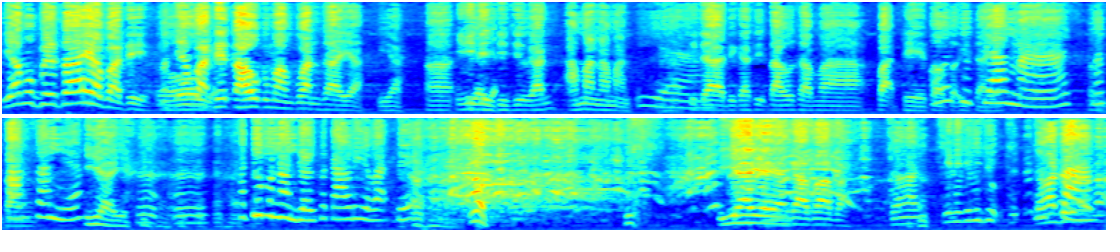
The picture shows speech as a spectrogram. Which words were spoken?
Ya mobil saya, Pak De. Maksudnya Oh, Pak iya. De tahu kemampuan saya. Iya. Ah, ini Iya, iya. dijujuk kan? Aman aman. Iya. Sudah dikasih tahu sama Pak De Oh, sudah, Hidayat. Mas. Mas Tarsan ya? Iya, iya. Heeh. Aduh, menonjol sekali ya, Pak De. Iya, iya, iya, enggak apa-apa. Jangan Sini, sini, Cuk. Jangan Apa?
